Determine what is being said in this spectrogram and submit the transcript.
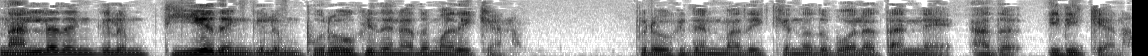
നല്ലതെങ്കിലും തീയതെങ്കിലും പുരോഹിതൻ അത് മതിക്കണം. പുരോഹിതൻ മതിക്കുന്നത് പോലെ തന്നെ അത് ഇരിക്കണം.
